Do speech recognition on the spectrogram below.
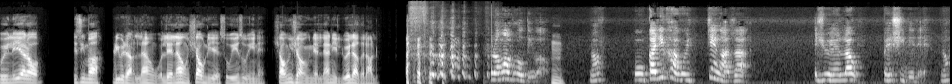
ဝင်လေးကတော့ ပစ္စည်းမပြိပဒလမ်းကိုအလယ်လမ်းကိုရှောက်နေရဆိုရင်ဆိုရင်နဲ့ရှောင်းရင်ရှောင်းရင်နဲ့လမ်းတွေလွဲလာသလားလို့တော့မှမဟုတ်သေးပါဟွန်းဘူးနော်ဟိုကာကြီးခါကိုကျင့်ကစားအရွယ်လောက်ပဲရှိသေးတယ်နော်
